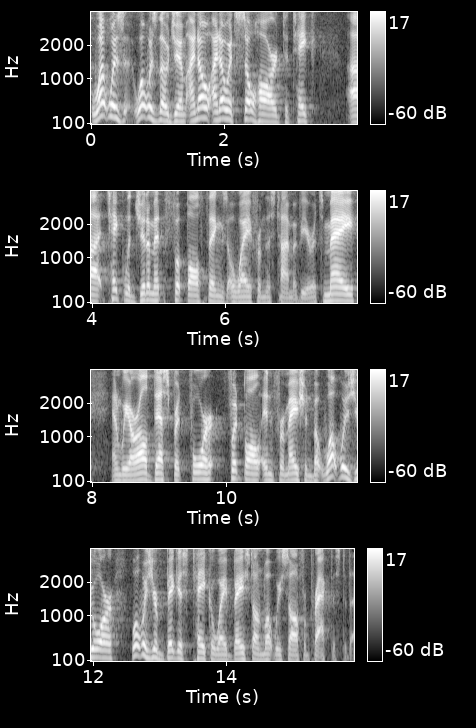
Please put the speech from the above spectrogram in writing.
what was what was though, Jim? I know I know it's so hard to take uh, take legitimate football things away from this time of year. It's May, and we are all desperate for football information. But what was your what was your biggest takeaway based on what we saw from practice today?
